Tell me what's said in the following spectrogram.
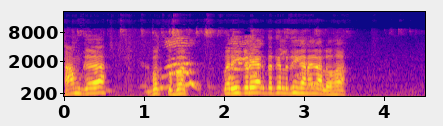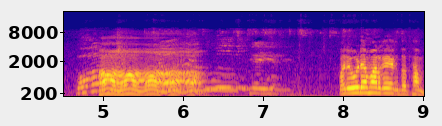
थांब ग. बघ तू बघ. पर इकडे एकदा त्याला धिंगाणा घालो हा. हा हा हा पर उड्या मार्ग एकदा थांब.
